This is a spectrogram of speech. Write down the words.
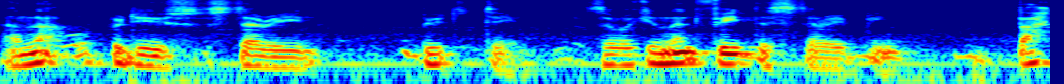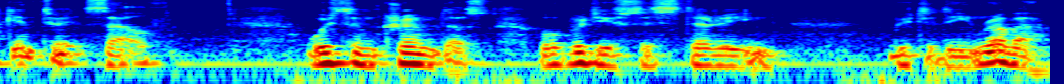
and that will produce styrene butadiene. So we can then feed this styrene back into itself with some chrome dust. We'll produce this styrene butadiene rubber.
